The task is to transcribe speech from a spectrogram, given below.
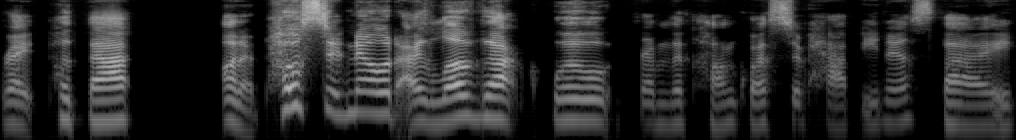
right? Put that on a post it note. I love that quote from The Conquest of Happiness by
